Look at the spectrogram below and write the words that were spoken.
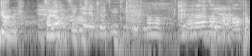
干了，咋样？谢谢刘总，谢谢谢谢。好好好好好好好。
